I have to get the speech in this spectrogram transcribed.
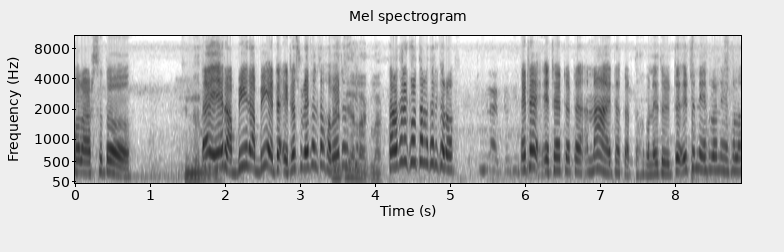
চলে আসছে তো। তিন এই এ রাব্বি রাব্বি এটা এটা ছুড়ে ফেলতে হবে এটা। তাড়াতাড়ি করো তাড়াতাড়ি করো। তুমি লাইভটা কি এটা এটা এটা এটা না এটা কাটতে হবে না এটা এটা এটা নিয়ে ফেলো নিয়ে ফেলো।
